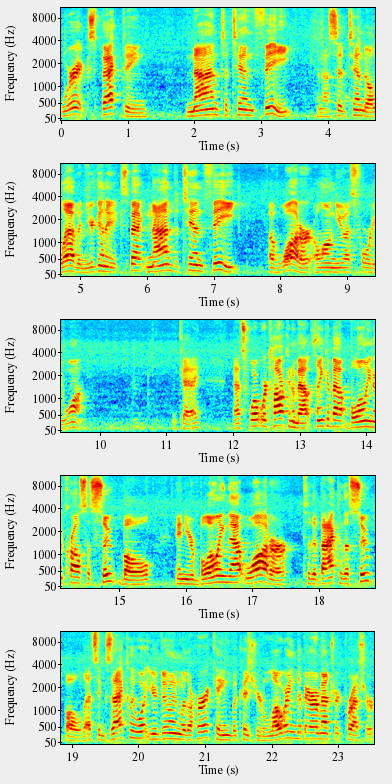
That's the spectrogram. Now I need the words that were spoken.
we're expecting 9 to 10 feet, and I said 10 to 11, you're going to expect 9 to 10 feet of water along US 41. Okay? That's what we're talking about. Think about blowing across a soup bowl and you're blowing that water to the back of the soup bowl. That's exactly what you're doing with a hurricane because you're lowering the barometric pressure,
